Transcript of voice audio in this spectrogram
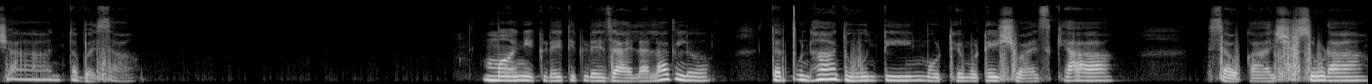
शांत बसा. मन इकडे तिकडे जायला लागलं तर पुन्हा दोन तीन मोठे मोठे श्वास घ्या. सावकाश सोडा.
